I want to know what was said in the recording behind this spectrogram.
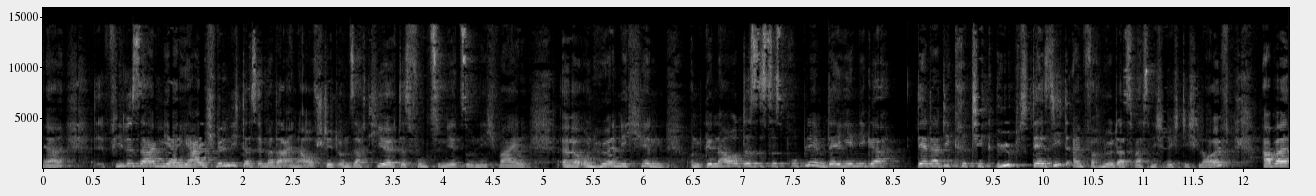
Ja, viele sagen ja, ja, ich will nicht, dass immer da einer aufsteht und sagt, hier, das funktioniert so nicht, weil äh, und hören nicht hin. Und genau das ist das Problem. Derjenige der da die Kritik übt, der sieht einfach nur das, was nicht richtig läuft. Aber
